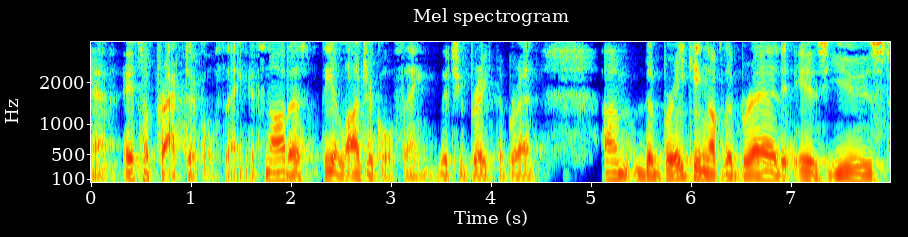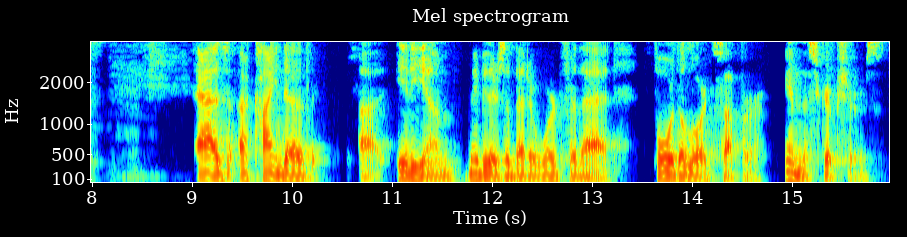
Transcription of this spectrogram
Yeah. It's a practical thing. It's not a theological thing that you break the bread. Um, the breaking of the bread is used as a kind of uh, idiom. Maybe there's a better word for that for the Lord's Supper in the scriptures.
